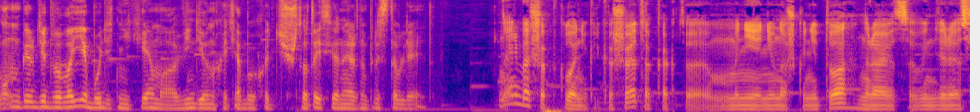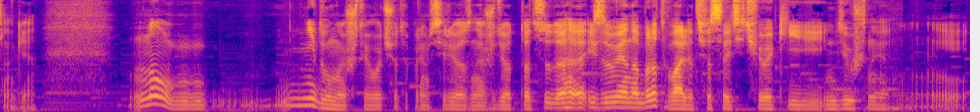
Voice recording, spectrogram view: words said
он перейдет в ВВЕ, будет никем, а в Индии он хотя бы хоть что-то из себя, наверное, представляет. Ну, я небольшой поклонник Рикошета, как-то мне немножко не то нравится в инди-рестлинге. Ну, не думаю, что его что-то прям серьезное ждет. Отсюда из ВВ, наоборот, валят сейчас эти чуваки индюшные. И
